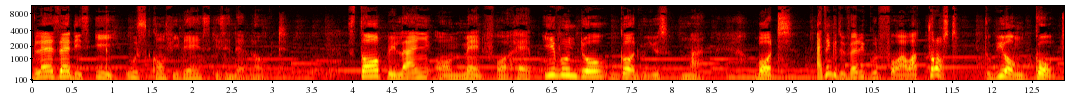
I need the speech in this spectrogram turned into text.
Blessed is he whose confidence is in the Lord. Stop relying on men for help, even though God will use man. But I think it is very good for our trust to be on God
